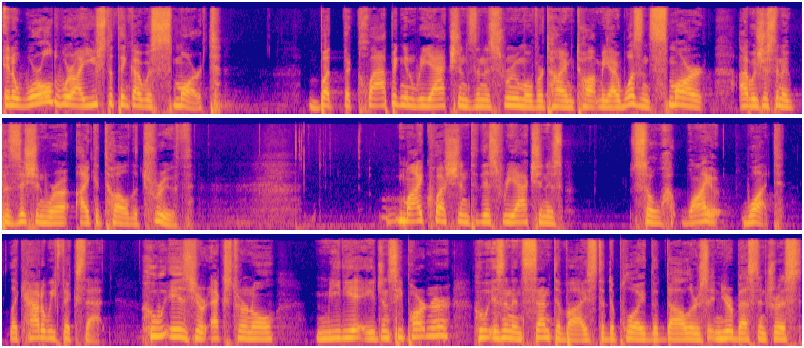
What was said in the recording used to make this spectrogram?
in a world where I used to think I was smart, but the clapping and reactions in this room over time taught me I wasn't smart. I was just in a position where I could tell the truth. My question to this reaction is so why, what? Like, how do we fix that? Who is your external media agency partner who isn't incentivized to deploy the dollars in your best interest.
